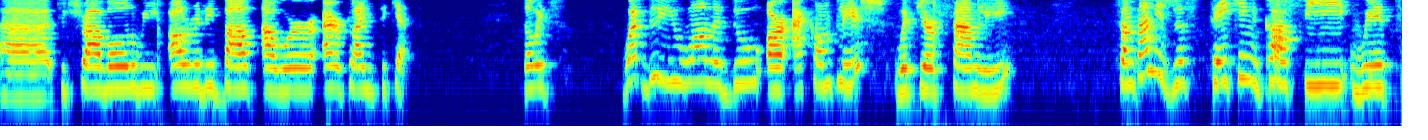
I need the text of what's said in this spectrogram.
uh, to travel. We already bought our airplane ticket. So it's what do you want to do or accomplish with your family? Sometimes it's just taking coffee with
